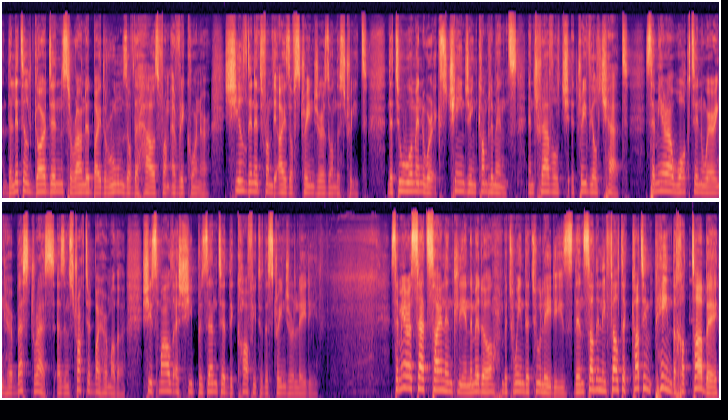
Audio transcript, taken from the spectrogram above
the little garden surrounded by the rooms of the house from every corner, shielding it from the eyes of strangers on the street. The two women were exchanging compliments and ch- trivial chat. Samira walked in wearing her best dress as instructed by her mother. She smiled as she presented the coffee to the stranger lady. Samira sat silently in the middle between the two ladies, then suddenly felt a cutting pain. The Khattabe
